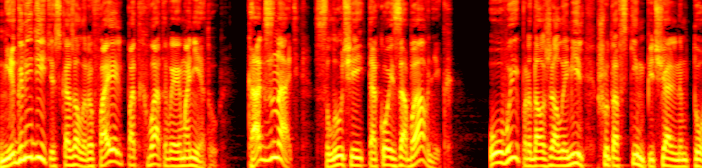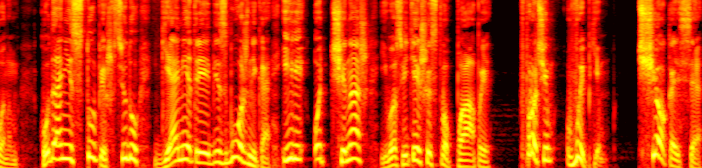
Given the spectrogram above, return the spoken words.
«Не глядите», — сказал Рафаэль, подхватывая монету. «Как знать, случай такой забавник». «Увы», — продолжал Эмиль шутовским печальным тоном, «куда ни ступишь, всюду геометрия безбожника или отче наш, его святейшество папы. Впрочем, выпьем. Чокайся».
